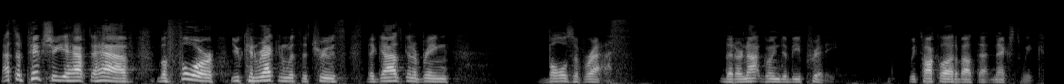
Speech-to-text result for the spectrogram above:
That's a picture you have to have before you can reckon with the truth that God's going to bring bowls of wrath that are not going to be pretty. We talk a lot about that next week.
